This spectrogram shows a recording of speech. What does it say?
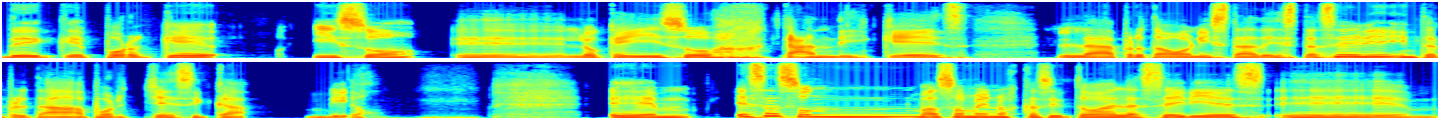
de, que por qué hizo lo que hizo Candy, que es la protagonista de esta serie, interpretada por Jessica Biel. Em, esas son más o menos casi todas las series em,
